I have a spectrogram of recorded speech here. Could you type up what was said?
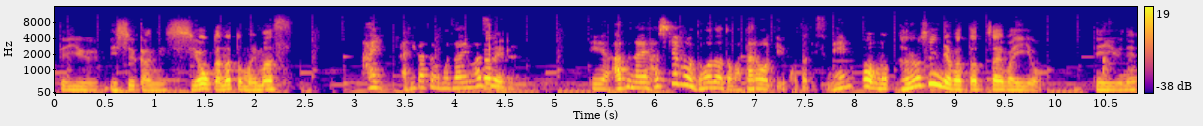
っていう1週間にしようかなと思います。はい、ありがとうございます。はいえー危ない橋でも堂々と渡ろうということですね。もう楽しんで渡っちゃえばいいよっていうね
